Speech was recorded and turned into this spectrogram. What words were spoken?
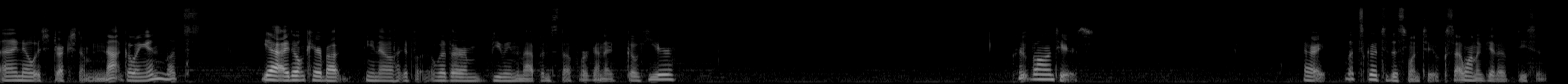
I know which direction I'm not going in. Let's... Yeah, I don't care about, you know, if whether I'm viewing the map and stuff. We're going to go here. Recruit volunteers. All right, let's go to this one too, because I want to get a decent,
